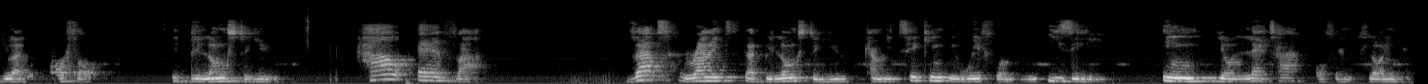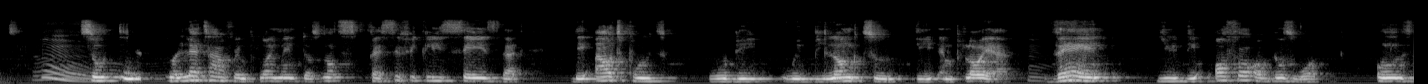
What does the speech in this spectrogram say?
You are the author. It belongs to you. However, that right that belongs to you can be taken away from you easily in your letter of employment. Hmm. So if your letter of employment does not specifically says that the output will be will belong to the employer, hmm. then you the author of those work owns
